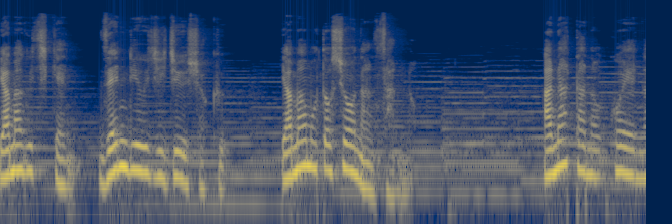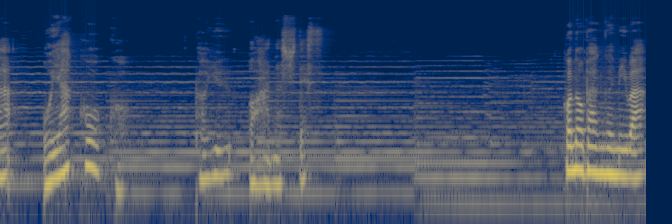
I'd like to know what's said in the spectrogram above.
山口県善隆寺住職山本湘南さんの「あなたの声が親孝行」というお話ですこの番組は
